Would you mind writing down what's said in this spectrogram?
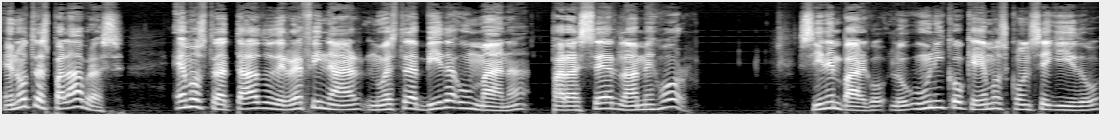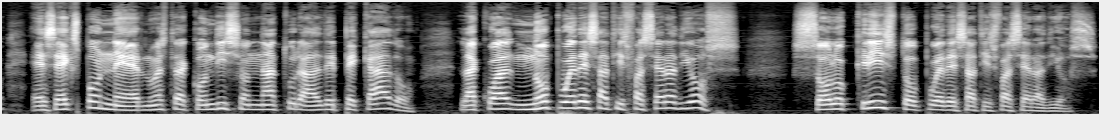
En otras palabras, hemos tratado de refinar nuestra vida humana para hacerla mejor. Sin embargo, lo único que hemos conseguido es exponer nuestra condición natural de pecado, la cual no puede satisfacer a Dios. Solo Cristo puede satisfacer a Dios.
